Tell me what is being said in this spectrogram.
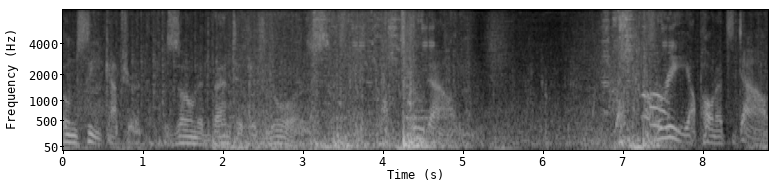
Zone C captured. Zone advantage is yours. Two down. Three opponents down.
